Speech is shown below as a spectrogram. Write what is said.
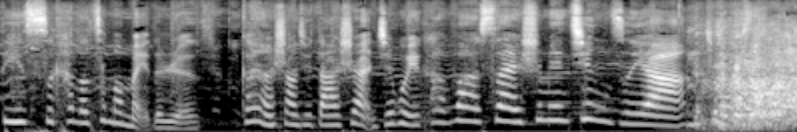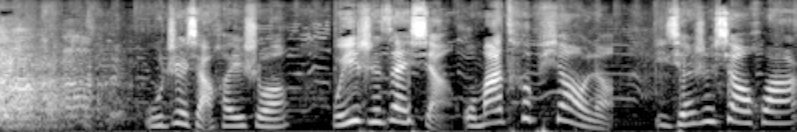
第一次看到这么美的人，刚想上去搭讪，结果一看，哇塞，是面镜子呀！” 无志小黑说：“我一直在想，我妈特漂亮，以前是校花，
